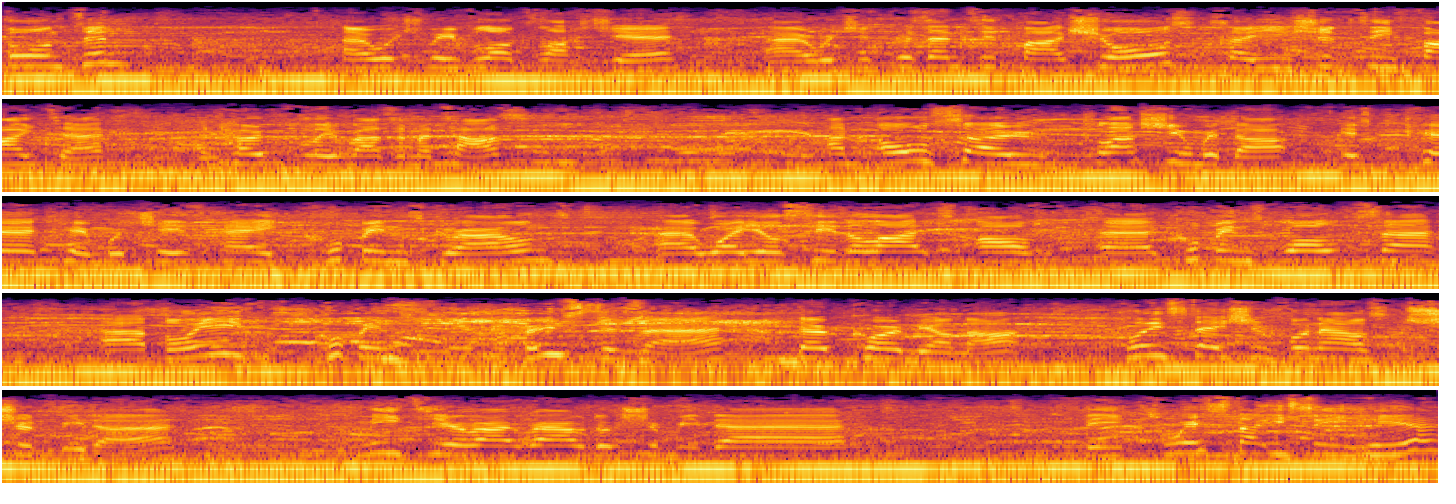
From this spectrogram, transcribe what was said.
Thornton, uh, which we vlogged last year, uh, which is presented by Shaw's. So you should see Fighter and hopefully Razzmatazz. And also clashing with that is Kirkham, which is a Cubbins ground, uh, where you'll see the lights of uh, Cubbins Waltzer, uh, I believe Cubbins Boosters there, don't quote me on that. Police Station Funhouse should be there. Meteorite Roundup should be there. The twist that you see here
